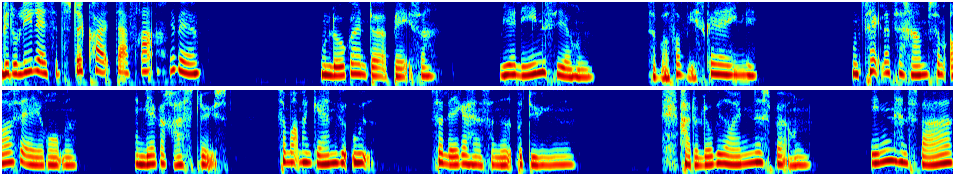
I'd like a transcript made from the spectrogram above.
Vil du lige læse et stykke højt derfra? Det vil jeg. Hun lukker en dør bag sig. Vi er alene, siger hun. Så hvorfor visker jeg egentlig? Hun taler til ham, som også er i rummet. Han virker restløs, som om han gerne vil ud. Så lægger han sig ned på dynen. Har du lukket øjnene, spørger hun. Inden han svarer,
